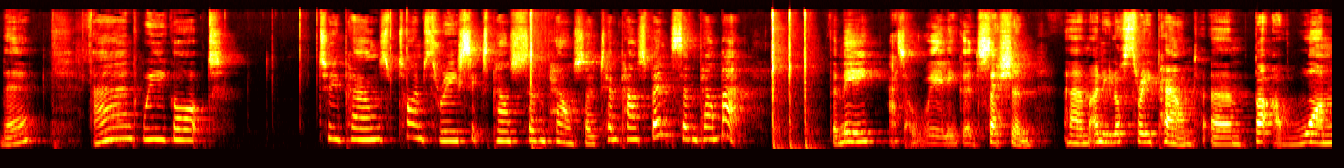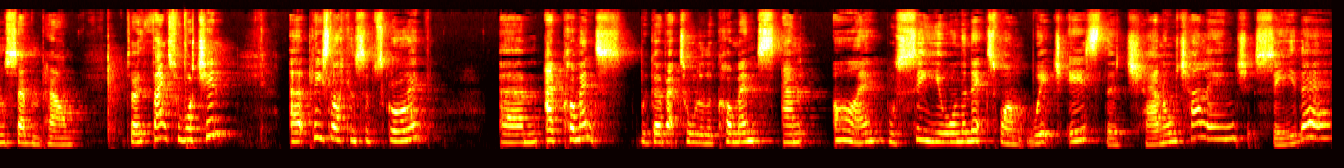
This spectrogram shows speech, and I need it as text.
there, and we got two pounds times three, six pounds, seven pounds. So 10 pounds spent, seven pound back. For me, that's a really good session. Um, only lost three pound, um, but I won seven pound. So thanks for watching. Uh, please like and subscribe. Um, add comments. We'll go back to all of the comments and I will see you on the next one, which is the channel challenge. See you there.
